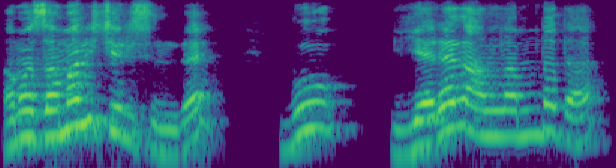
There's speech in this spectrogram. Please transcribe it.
Ama zaman içerisinde bu yerel anlamda da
